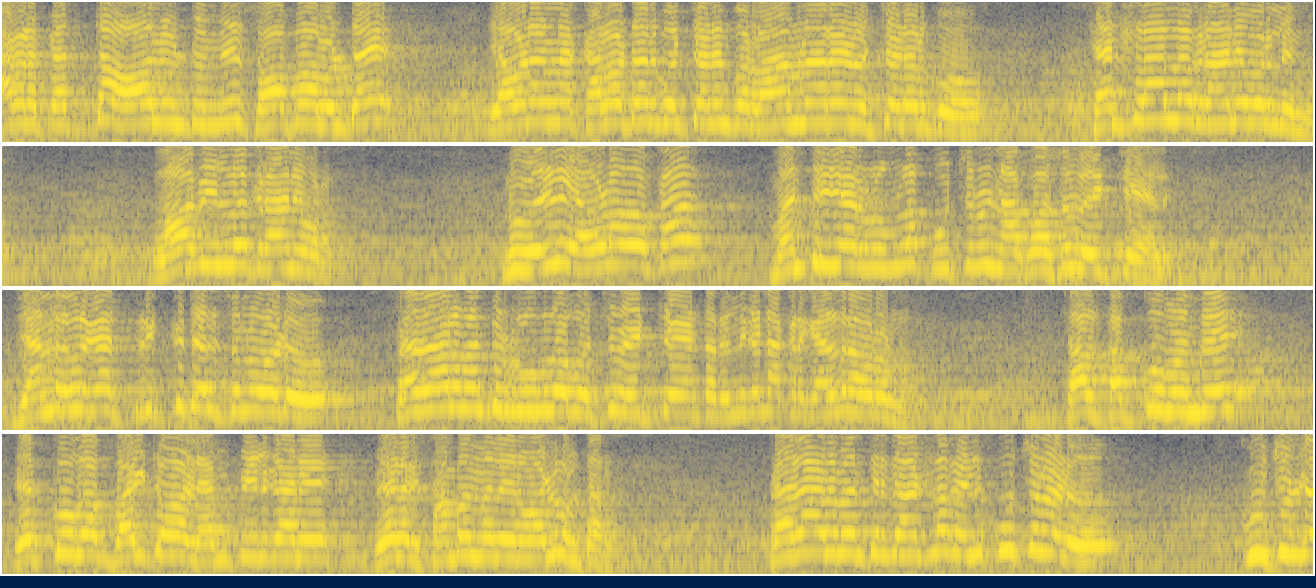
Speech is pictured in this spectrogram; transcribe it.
అక్కడ పెద్ద హాల్ ఉంటుంది సోఫాలు ఉంటాయి. ఎవడన్నా కలవటానికి వచ్చాడనుకో రామనారాయణ వచ్చాడనుకో సెంట్రల్ హాల్లోకి రానివ్వరు నిన్ను. లాబీల్లోకి రానివ్వరు. నువ్వు వెళ్ళి ఎవడో ఒక మంత్రి గారి రూమ్లో కూర్చుని నా కోసం వెయిట్ చేయాలి. జనరల్గా ట్రిక్ తెలిసిన వాడు ప్రధానమంత్రి రూమ్లోకి వచ్చి వెయిట్ చేయంటారు. ఎందుకంటే అక్కడికి వెళ్ళరు ఎవరు. చాలా తక్కువ మంది ఎక్కువగా బయట వాళ్ళు ఎంపీలు కానీ వీళ్ళకి సంబంధం లేని వాళ్ళు ఉంటారు. ప్రధానమంత్రి దాంట్లో వెళ్ళి కూర్చున్నాడు. కూర్చుంటే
